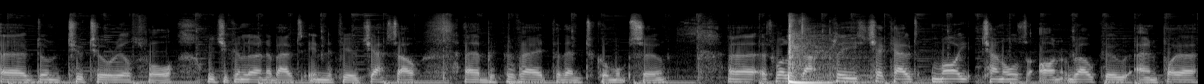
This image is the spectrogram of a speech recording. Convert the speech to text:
uh, done tutorials for, which you can learn about in the future. So uh, be prepared for them to come up soon. Uh, as well as that, please check out my channels on Roku and Fire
